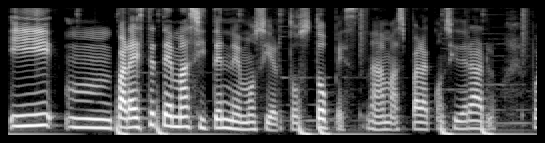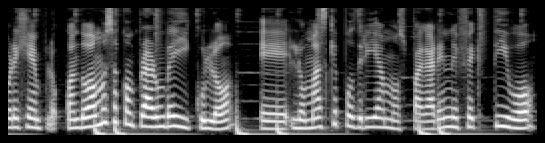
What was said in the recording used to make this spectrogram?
y mm, para este tema sí tenemos ciertos topes, nada más para considerarlo. Por ejemplo, cuando vamos a comprar un vehículo, eh, lo más que podríamos pagar en efectivo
